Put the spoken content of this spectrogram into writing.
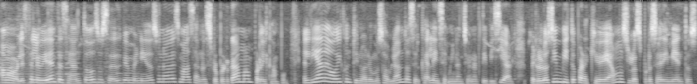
Amables televidentes, sean todos ustedes bienvenidos una vez más a nuestro programa Por el Campo. El día de hoy continuaremos hablando acerca de la inseminación artificial, pero los invito para que veamos los procedimientos.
